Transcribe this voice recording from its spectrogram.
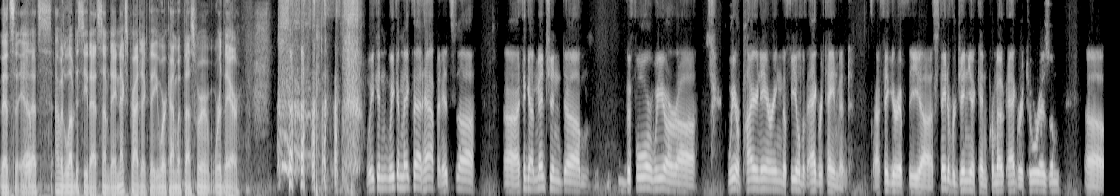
That's yeah. Yep. That's I would love to see that someday. Next project that you work on with us, we're we're there. we can we can make that happen. It's uh, uh, I think I mentioned um, before we are uh, we are pioneering the field of agritainment. I figure if the uh, state of Virginia can promote agritourism, uh,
